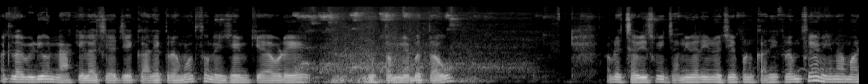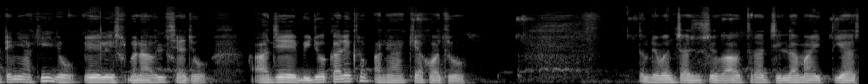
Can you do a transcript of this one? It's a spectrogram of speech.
આટલા વીડિયો નાખેલા છે જે કાર્યક્રમ હતો ને, જેમ કે આપણે હું તમને બતાવું. આપણે છવ્વીસમી જાન્યુઆરીનો જે પણ કાર્યક્રમ થયો ને, એના માટેની આખી જો પ્લે લિસ્ટ બનાવેલ છે જો. આ જે બીજો કાર્યક્રમ અને આખી આખો જો. તમને વંચાયું છે વાવથરા જિલ્લામાં ઇતિહાસ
